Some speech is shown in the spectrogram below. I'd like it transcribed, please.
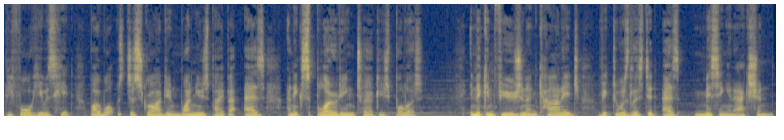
before he was hit by what was described in one newspaper as an exploding Turkish bullet. In the confusion and carnage, Victor was listed as missing in action,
